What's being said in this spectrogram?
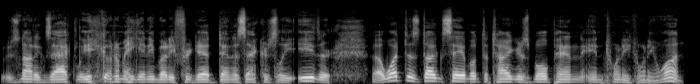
who's not exactly going to make anybody forget Dennis Eckersley either. Uh, what does Doug say about the Tigers' bullpen in 2021?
